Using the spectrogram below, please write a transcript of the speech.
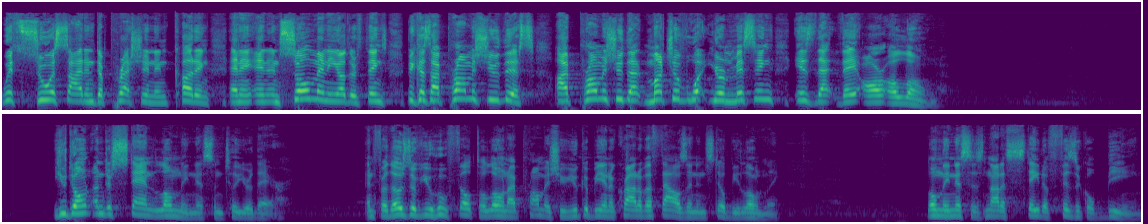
with suicide and depression and cutting and, and, and so many other things. Because I promise you this I promise you that much of what you're missing is that they are alone. You don't understand loneliness until you're there. And for those of you who felt alone, I promise you, you could be in a crowd of a thousand and still be lonely. Loneliness is not a state of physical being,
